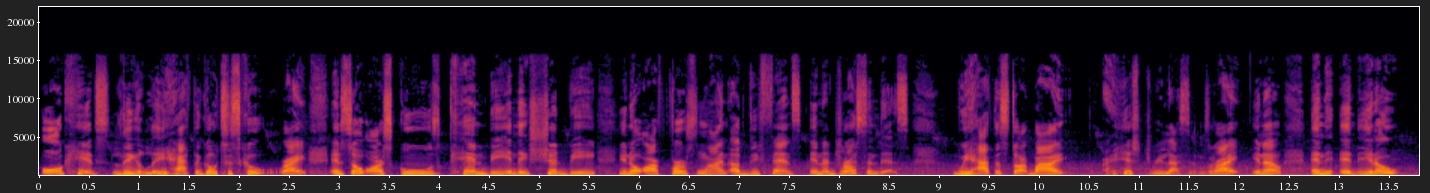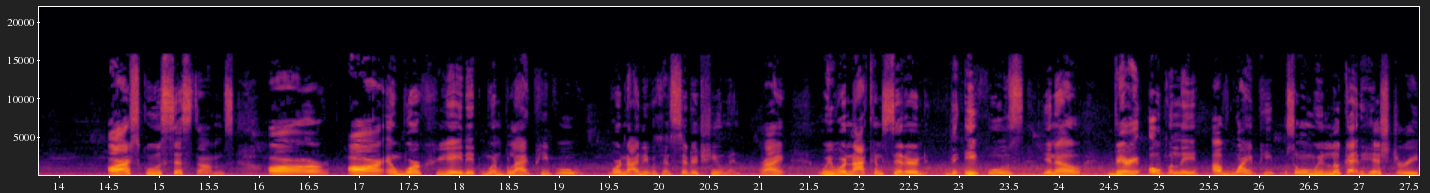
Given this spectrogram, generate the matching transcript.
all kids legally have to go to school, right? And so our schools can be, and they should be, you know, our first line of defense in addressing this we have to start by history lessons, right? You know, and, and you know, our school systems are are and were created when black people were not even considered human, right? We were not considered the equals, you know, very openly of white people. So when we look at history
